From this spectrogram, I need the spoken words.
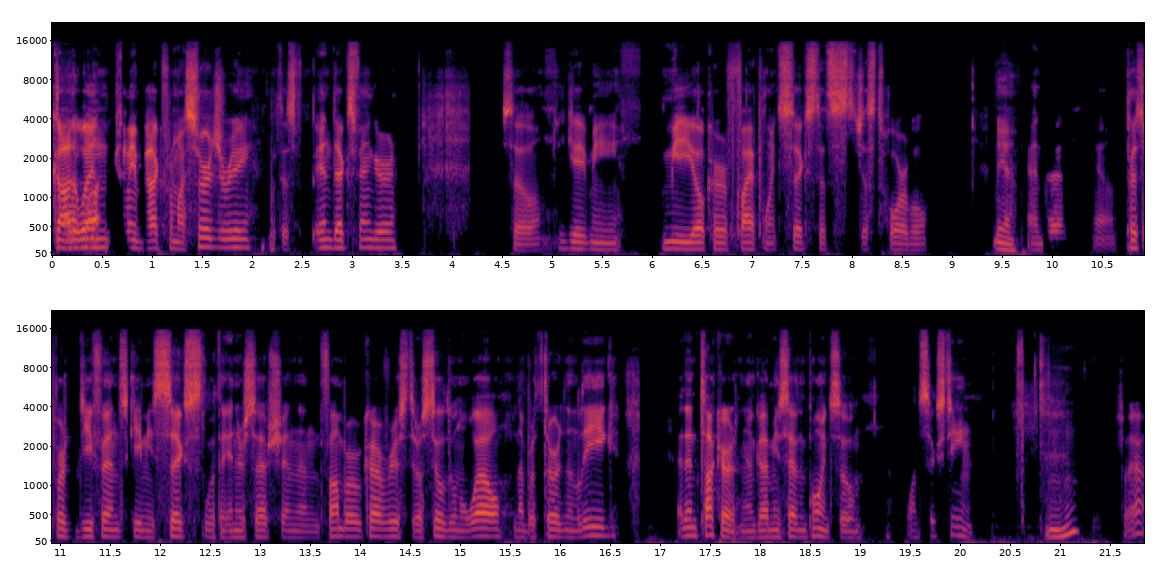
Godwin well- coming back from my surgery with his index finger. So he gave me mediocre 5.6. That's just horrible. Yeah. And then, you know, Pittsburgh defense gave me six with the interception and fumble recoveries. They're still doing well, number third in the league. And then Tucker, you know, got me seven points, so 116. Mhm. So yeah,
